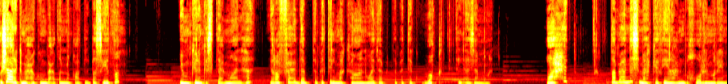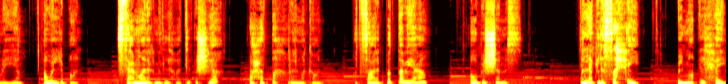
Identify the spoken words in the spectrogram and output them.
أشارك معكم بعض النقاط البسيطة يمكنك استعمالها يرفع ذبذبة المكان وذبذبتك وقت الأزمات. واحد طبعا نسمع كثيرا عن بخور المريمرية أو اللبان. استعمالك مثل هذه الأشياء راح تطهر المكان. اتصالك بالطبيعة أو بالشمس. الأكل الصحي والماء الحي.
